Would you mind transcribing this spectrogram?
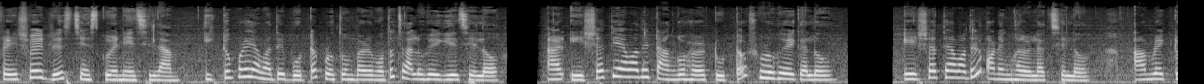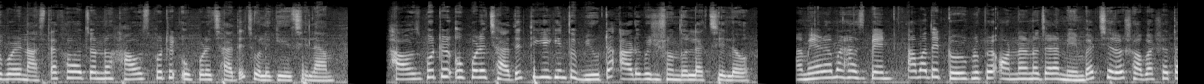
ফ্রেশ হয়ে ড্রেস চেঞ্জ করে নিয়েছিলাম। একটু পরেই আমাদের বোটটা প্রথমবারের মতো চালু হয়ে গিয়েছিল। আর এর সাথে আমাদের টাঙ্গরহাট ট্যুরটাও শুরু হয়ে গেল। এর সাথে আমাদের অনেক ভালো লাগছিল। আমরা একটু পরে নাস্তা খাওয়ার জন্য হাউস বোটের উপরে ছাদে চলে গিয়েছিলাম। হাউস বোটের উপরে ছাদের থেকে কিন্তু ভিউটা আরও বেশি সুন্দর লাগছিল। আমি আর আমার হাজবেন্ড আমাদের ট্যুর গ্রুপের অন্যান্য যারা মেম্বার ছিল, সবার সাথে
